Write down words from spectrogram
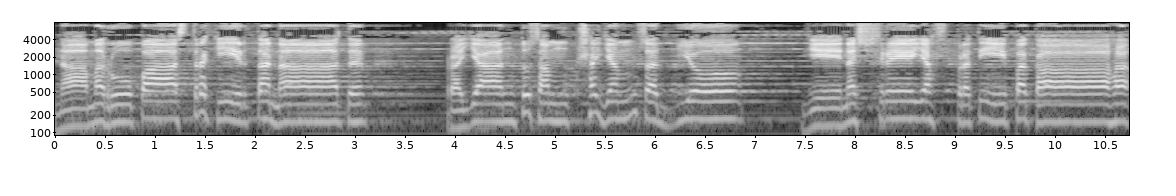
नामरूपास्त्रकीर्तनात्। प्रयान्तु संक्षयम् सद्यो येन श्रेयः प्रतीपकाः।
